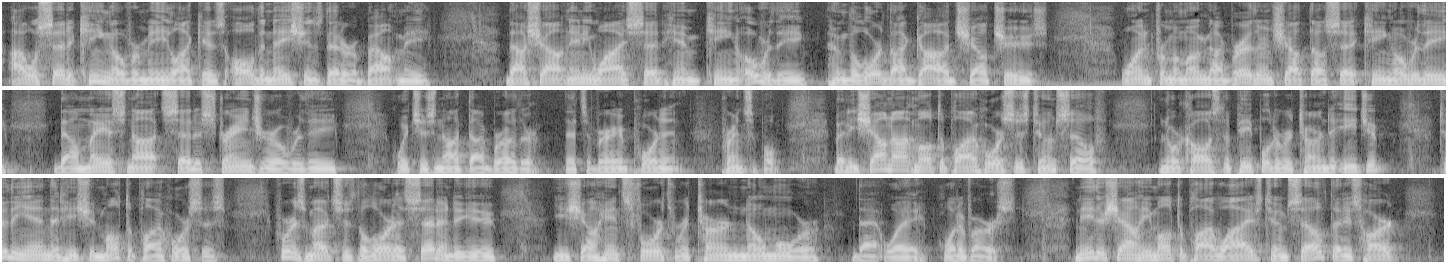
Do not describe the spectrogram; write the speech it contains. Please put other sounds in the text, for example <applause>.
I will set a king over me, like as all the nations that are about me. Thou shalt in any wise set him king over thee, whom the Lord thy God shall choose. One from among thy brethren shalt thou set king over thee. Thou mayest not set a stranger over thee, which is not thy brother. That's a very important principle. But he shall not multiply horses to himself, nor cause the people to return to Egypt, to the end that he should multiply horses. For as much as the Lord has said unto you, ye shall henceforth return no more that way. What a verse. Neither shall he multiply wives to himself, that his heart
